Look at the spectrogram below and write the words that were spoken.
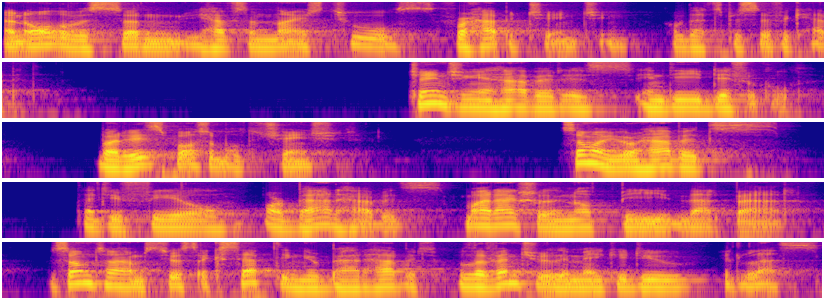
And all of a sudden, you have some nice tools for habit changing of that specific habit. Changing a habit is indeed difficult, but it is possible to change it. Some of your habits that you feel are bad habits might actually not be that bad. Sometimes just accepting your bad habit will eventually make you do it less.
